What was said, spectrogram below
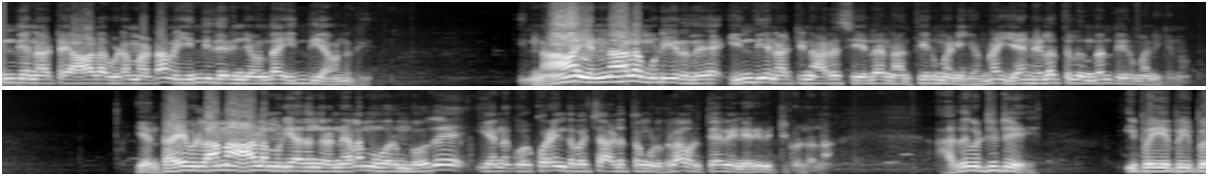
இந்திய நாட்டை ஆள விட மாட்டான். அவன் ஹிந்தி தெரிஞ்சவன் தான் இந்தி அவனுக்கு. நான் என்னால் முடிகிறது இந்திய நாட்டின் அரசியலை நான் தீர்மானிக்கணும்னா என் நிலத்திலிருந்து தான் தீர்மானிக்கணும். என் தயவு இல்லாமல் ஆள முடியாதுங்கிற நிலைமை வரும்போது எனக்கு ஒரு குறைந்தபட்ச அழுத்தம் கொடுக்கலாம் ஒரு தேவையை நிறைவேற்றிக் கொள்ளலாம். அதை விட்டுட்டு இப்போ இப்போ இப்போ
